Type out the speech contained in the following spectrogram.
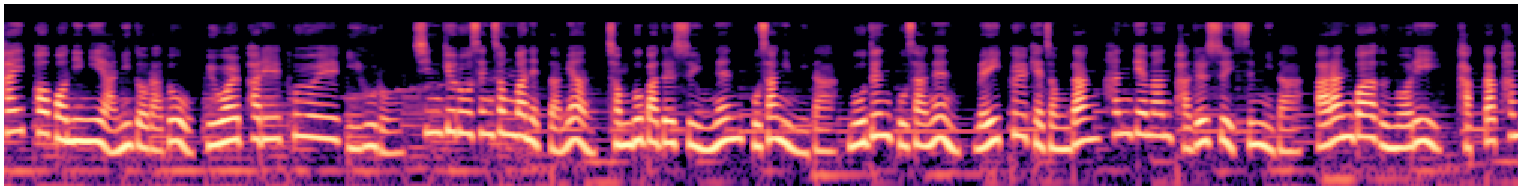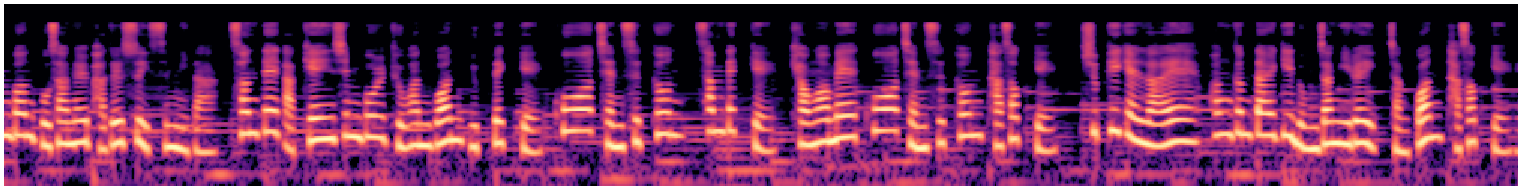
하이퍼 버닝이 아니더라도 6월 8일 토요일 이후로 신규로 생성만 했다면 전부 받을 수 있는 보상입니다. 모든 보상은 메이플 계정당 한 개만 받을 수 있습니다. 아란과 은월이 각각 한 번 보상을 받을 수 있습니다. 선택 아케인 심볼 교환권 600개, 코어 잼스톤 300개, 경험의 코어 잼스톤 5개, 슈피겔라의 황금 딸기 농장 일회 입장권 5개,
